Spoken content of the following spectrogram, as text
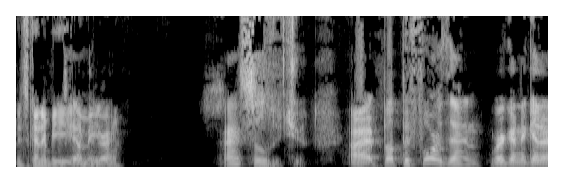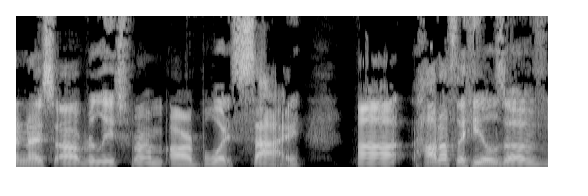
It's gonna be It's gonna be great. I salute you. All right, but before then, we're gonna get a nice uh, release from our boy Psy. Uh, hot off the heels of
